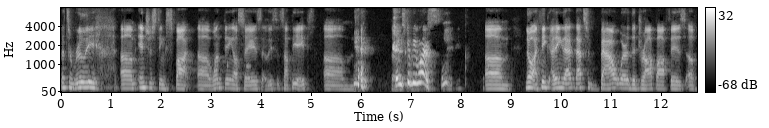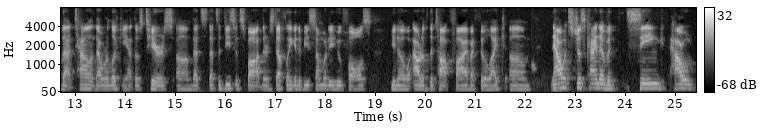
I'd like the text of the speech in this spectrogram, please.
That's a really um, interesting spot. Uh, one thing I'll say is at least it's not the eighth. Um, Things could be worse. Um, no, I think I think that that's about where the drop off is of that talent that we're looking at. Those tiers, um, that's that's a decent spot. There's definitely going to be somebody who falls, you know, out of the top five. I feel like um, now it's just kind of a seeing how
